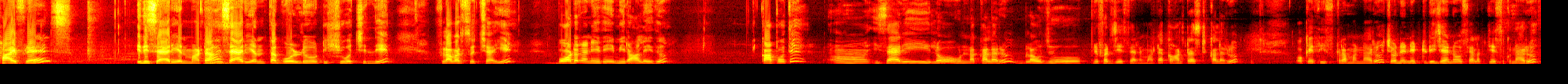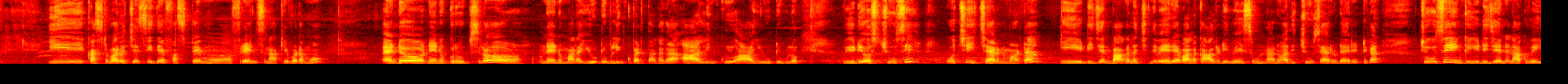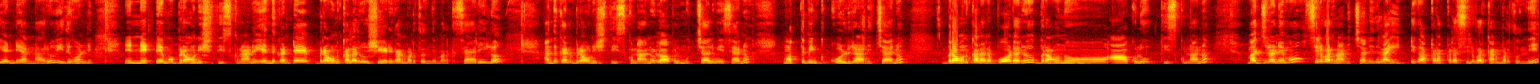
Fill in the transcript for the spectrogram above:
Hi friends ఇది శారీ అనమాట శారీ అంతా గోల్డ్ టిష్యూ వచ్చింది. ఫ్లవర్స్ వచ్చాయి. బార్డర్ అనేది ఏమీ రాలేదు. కాకపోతే ఈ శారీలో ఉన్న కలరు బ్లౌజు ప్రిఫర్ చేశానమాట కాంట్రాస్ట్ కలరు ఓకే తీసుకురమ్మన్నారు. చూడండి నెట్ డిజైన్ సెలెక్ట్ చేసుకున్నారు. ఈ కస్టమర్ వచ్చేసి ఇదే ఫస్ట్ టైం ఫ్రెండ్స్ నాకు ఇవ్వడము. అండ్ నేను గ్రూప్స్లో నేను మన యూట్యూబ్ లింక్ పెడతా కదా. ఆ లింకు ఆ యూట్యూబ్లో వీడియోస్ చూసి వచ్చి ఇచ్చారనమాట ఈ డిజైన్ బాగా నచ్చింది. వేరే వాళ్ళకి ఆల్రెడీ వేసి ఉన్నాను. అది చూశారు డైరెక్ట్గా. చూసి ఇంక ఈ డిజైన్ నాకు వేయండి అన్నారు. ఇదిగోండి నేను నెట్ ఏమో బ్రౌనిష్ తీసుకున్నాను. ఎందుకంటే బ్రౌన్ కలర్ షేడ్ కనబడుతుంది మనకు శారీలో. అందుకని బ్రౌనిష్ తీసుకున్నాను. లోపల ముత్యాలు వేశాను. మొత్తం ఇంక గోల్డ్ రానిచ్చాను. బ్రౌన్ కలర్ బోర్డరు బ్రౌన్ ఆకులు తీసుకున్నాను. మధ్యలోనేమో సిల్వర్ రానిచ్చాను. ఇది లైట్గా అక్కడక్కడ సిల్వర్ కనబడుతుంది.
